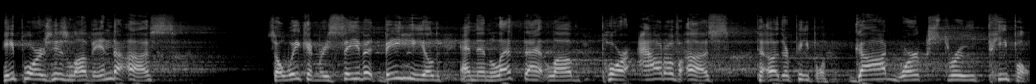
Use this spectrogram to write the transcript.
He pours his love into us so we can receive it, be healed, and then let that love pour out of us to other people. God works through people.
